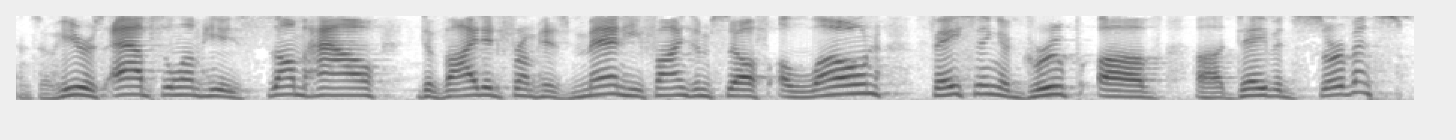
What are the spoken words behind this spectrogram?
And so here's Absalom. He is somehow divided from his men. He finds himself alone, facing a group of uh, David's servants.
